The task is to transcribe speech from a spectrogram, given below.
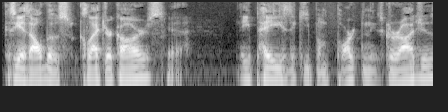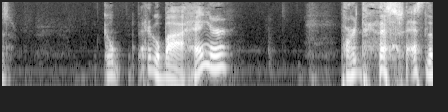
because he has all those collector cars. yeah. He pays to keep them parked in these garages. Go better go buy a hangar. Park that's that's the.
